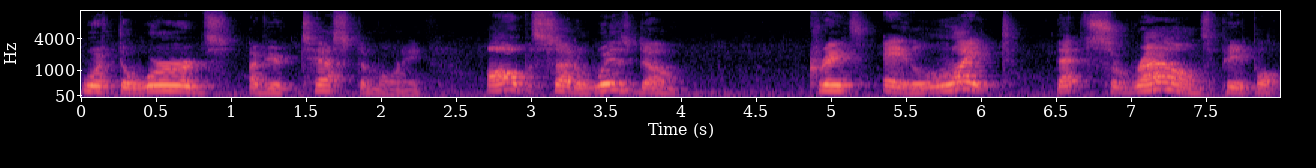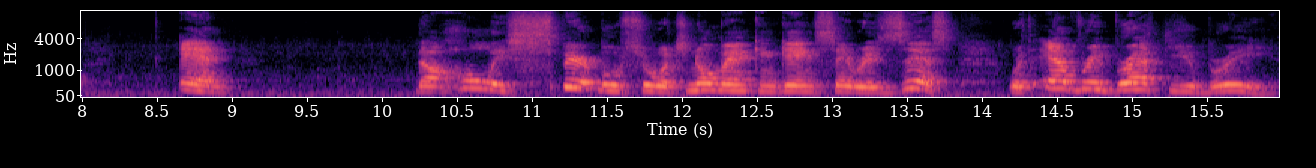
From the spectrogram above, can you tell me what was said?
with the words of your testimony, all of a sudden wisdom creates a light that surrounds people and the Holy Spirit moves through which no man can gainsay resist with every breath you breathe.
